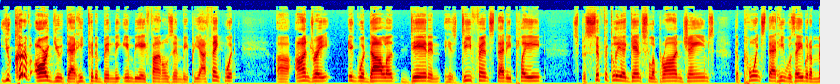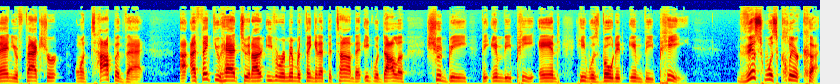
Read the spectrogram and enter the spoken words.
you could have argued that he could have been the NBA Finals MVP. I think what uh, Andre Iguodala did and his defense that he played specifically against LeBron James, the points that he was able to manufacture on top of that, I, I think you had to, and I even remember thinking at the time that Iguodala should be the MVP, and he was voted MVP. This was clear cut,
